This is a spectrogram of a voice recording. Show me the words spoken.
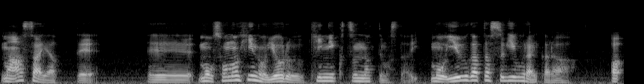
まあ朝やって、えーもうその日の夜筋肉痛になってました。もう夕方過ぎぐらいから、あ、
